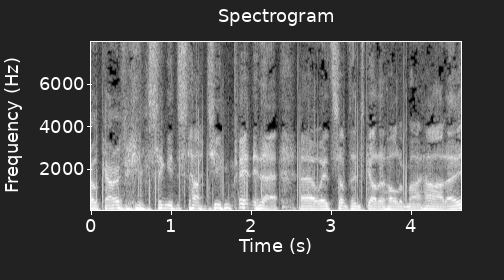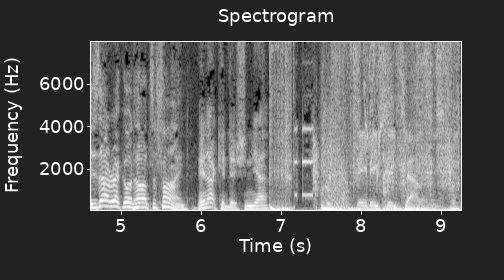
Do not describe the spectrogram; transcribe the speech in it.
Afro Caribbean singing star Gene Pitney there uh, with Something's Got a Hold of My Heart. Uh, is that record hard to find? In that condition, yeah. BBC Challenge.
